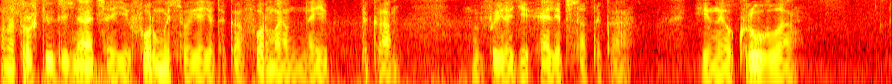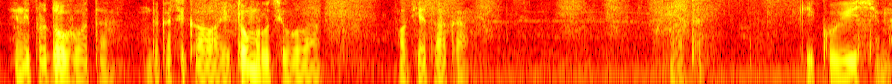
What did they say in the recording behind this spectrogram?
Вона трошки відрізняється і формою своєю, така форма в неї така в вигляді еліпса така. І не округла, і не продовгувата. Така цікава. І в тому році була. От є така. От. Кіку 8.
